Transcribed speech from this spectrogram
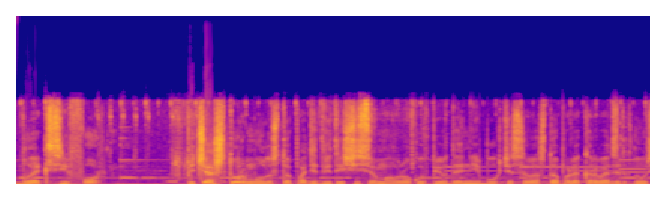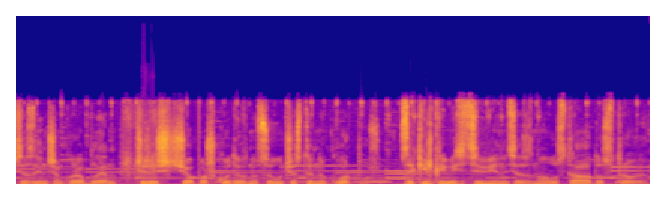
Black Sea 4. Під час штурму у листопаді 2007 року в південній бухті Севастополя корвет зіткнувся з іншим кораблем, через що пошкодив носову частину корпусу. За кілька місяців Вінниця знову стала до строю.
